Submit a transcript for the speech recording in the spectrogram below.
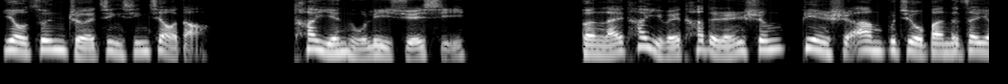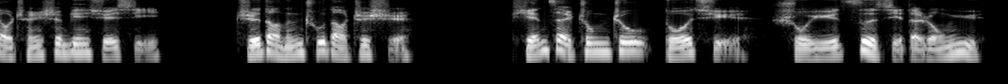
药尊者尽心教导，他也努力学习。本来他以为他的人生便是按部就班的在药尘身边学习，直到能出道之时。田在中州夺取属于自己的荣誉，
